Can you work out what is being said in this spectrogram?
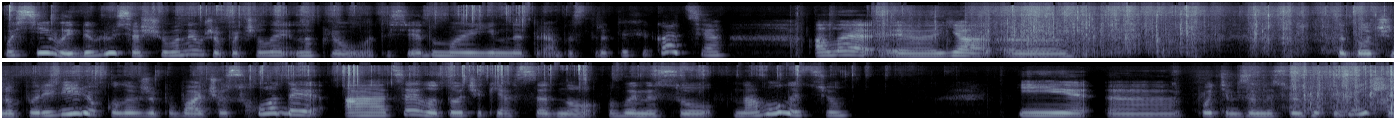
посіви і дивлюся, що вони вже почали накльовуватися. Я думаю, їм не треба стратифікація. Але е, я е, це точно перевірю, коли вже побачу сходи. А цей лоточок я все одно винесу на вулицю і е, потім занесу його пізніше.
